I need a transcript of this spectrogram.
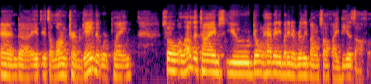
and uh, it, it's a long-term game that we're playing. So a lot of the times you don't have anybody to really bounce off ideas off of.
